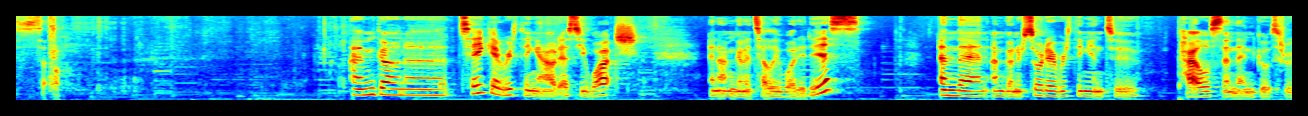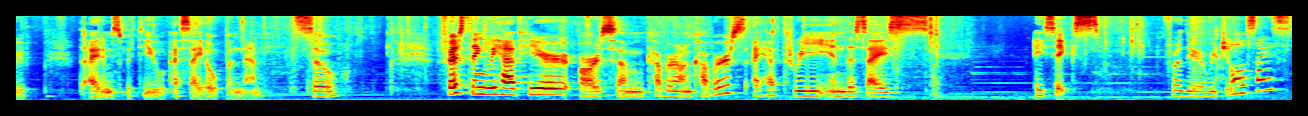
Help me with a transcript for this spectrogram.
so I'm gonna take everything out as you watch and I'm gonna tell you what it is. And then I'm gonna sort everything into piles and then go through the items with you as I open them. So first thing we have here are some cover on covers. I have three in the size A6 for the original size.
